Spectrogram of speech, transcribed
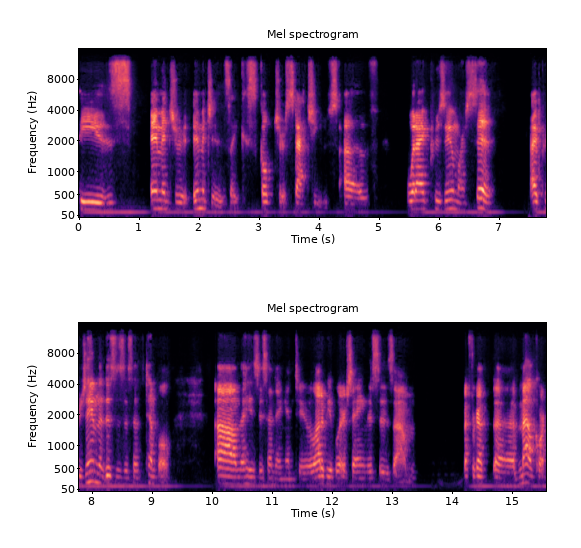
these image images like sculpture statues of what i presume are sith. I presume that this is a sith temple um, that he's descending into. A lot of people are saying this is um, i forgot uh, Malachor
